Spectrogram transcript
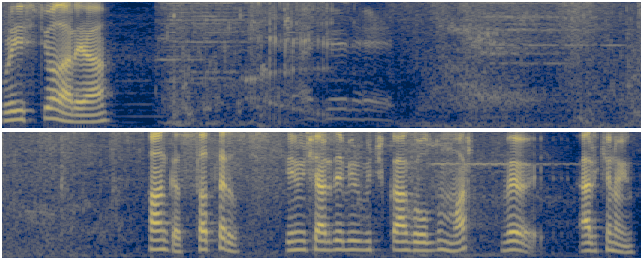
burayı istiyorlar ya. Kanka satarız. Benim içeride 1.5k gold'um var ve erken oyun.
